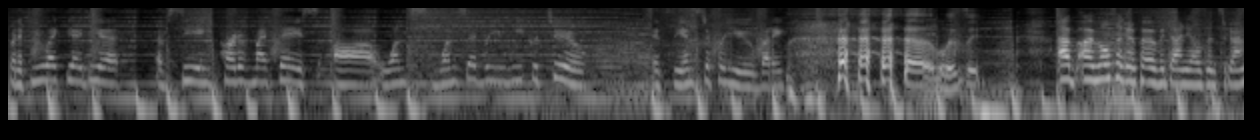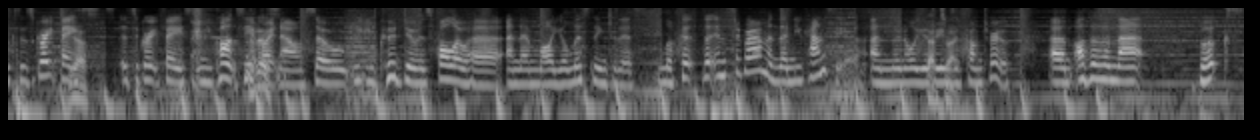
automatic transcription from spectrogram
but if you like the idea of seeing part of my face uh, once once every week or two, it's the Insta for you, buddy. Lindsey. Um, I'm also going to put over Danielle's Instagram because it's a great face. Yes. It's a great face, and you can't see it, It right now. So what you could do is follow her, and then while you're listening to this, look at the Instagram, and then you can see her, and then all your That's dreams right. have come true. Um, other than that, books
